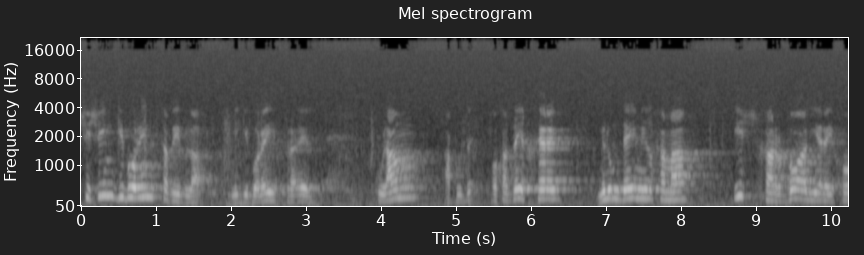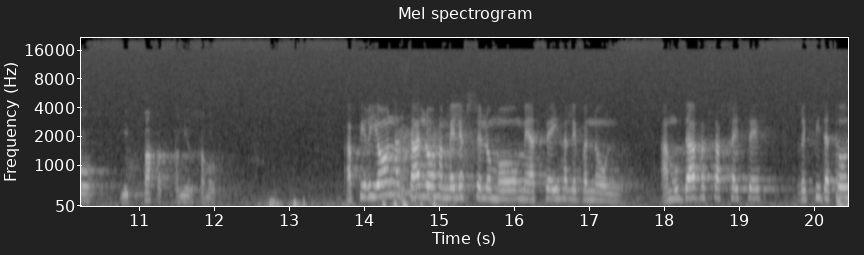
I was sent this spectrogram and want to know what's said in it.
שישים גיבורים סביב לה, מגיבורי ישראל. כולם אוחזי חרב, מלומדי מלחמה, איש חרבו על ירחו מפחד המלחמות. הפריון עשה לו המלך שלמה מעצי הלבנון, עמודיו עשה כסף, רפידתו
